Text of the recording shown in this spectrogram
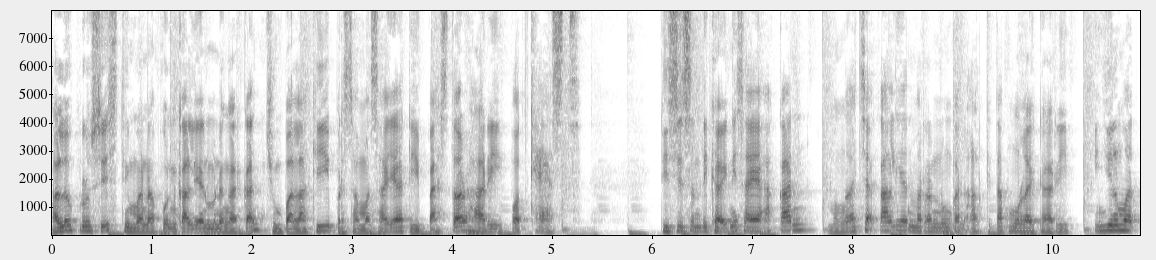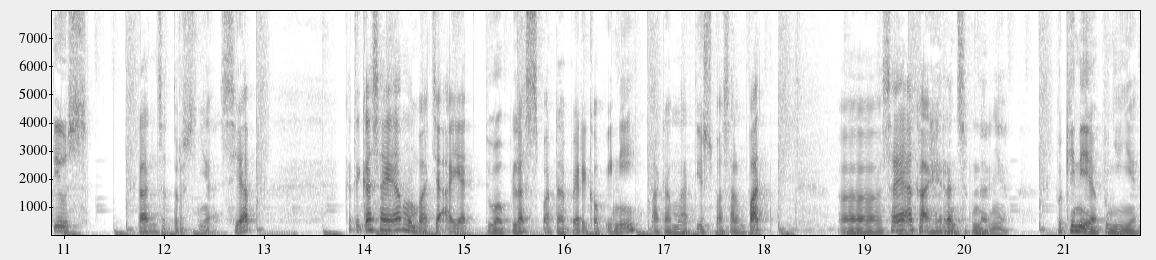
Halo Brusis, di mana pun kalian mendengarkan, jumpa lagi bersama saya di Pastor Hari Podcast. Di season 3 ini saya akan mengajak kalian merenungkan Alkitab mulai dari Injil Matius dan seterusnya. Siap? Ketika saya membaca ayat 12 pada perikop ini, pada Matius pasal 4, uh, eh, saya agak heran sebenarnya. Begini ya bunyinya.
